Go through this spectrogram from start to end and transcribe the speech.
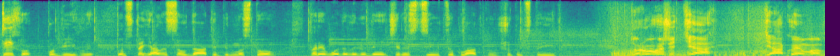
тихо побігли. Тут стояли солдати під мостом, переводили людей через цю, цю кладку, що тут стоїть. Дорога життя. Дякуємо вам.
